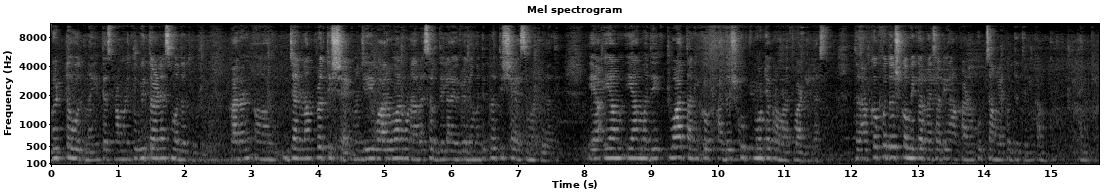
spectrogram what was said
घट्ट होत नाही. त्याचप्रमाणे तो वितळण्यास मदत होते. कारण ज्यांना प्रतिशय म्हणजे वारंवार होणाऱ्या सर्दीला आयुर्वेदामध्ये प्रतिशय असं म्हटलं जाते. या या यामध्ये वात आणि कफ हा दोष खूप मोठ्या प्रमाणात वाढलेला असतो. तर हा कफदोष कमी करण्यासाठी हा काढा खूप चांगल्या पद्धतीने काम करतो. थँक्यू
